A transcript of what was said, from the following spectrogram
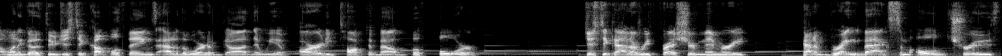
I want to go through just a couple things out of the Word of God that we have already talked about before, just to kind of refresh your memory, kind of bring back some old truth,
